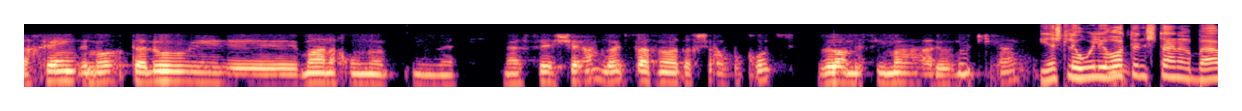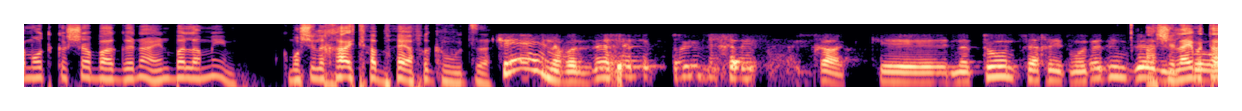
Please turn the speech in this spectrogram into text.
לכן זה מאוד תלוי אה, מה אנחנו נעשה שם. לא הצלחנו עד עכשיו בחוץ, זו המשימה הלאומית שלנו. יש לווילי רוטנשטיינר בעיה מאוד קשה בהגנה, אין בלמים. כמו שלך הייתה בעיה בקבוצה. כן, אבל זה חלק מהמשחק. כנתון צריך להתמודד עם זה. השאלה אם אתה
